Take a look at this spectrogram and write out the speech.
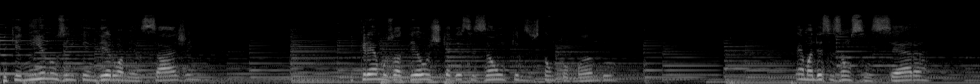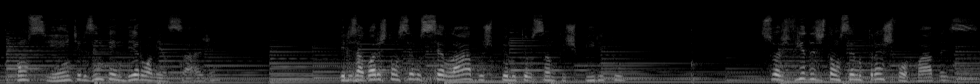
Pequeninos entenderam a mensagem e cremos, ó Deus, que a decisão que eles estão tomando é uma decisão sincera, consciente, eles entenderam a mensagem. Eles agora estão sendo selados pelo teu Santo Espírito. Suas vidas estão sendo transformadas.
